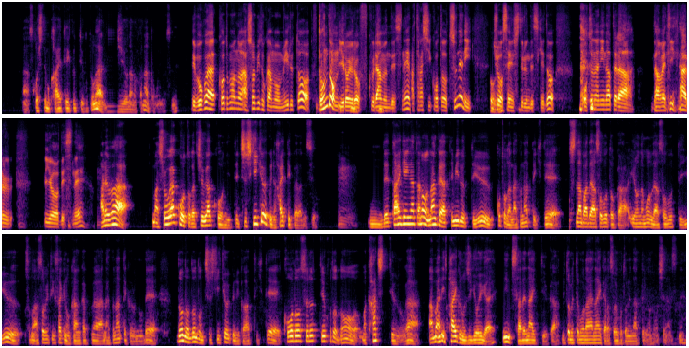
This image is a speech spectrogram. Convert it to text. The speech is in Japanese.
少しでも変えていくっていうことが重要なのかなと思いますね。で僕は子供の遊びとかも見ると、どんどんいろいろ膨らむんですね。新しいことを常に挑戦してるんですけど、大人になったらダメになるようですね。あれは、まあ、小学校とか中学校に行って知識教育に入っていくからですよ。うん、で体験型の何かやってみるっていうことがなくなってきて砂場で遊ぶとかいろんなもので遊ぶっていうその遊び的先の感覚がなくなってくるのでどんどんどんどん知識教育に変わってきて行動するっていうことの、まあ、価値っていうのがあまり体育の授業以外認知されないっていうか認めてもらえないからそういうことになってるのかもしれないですね。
